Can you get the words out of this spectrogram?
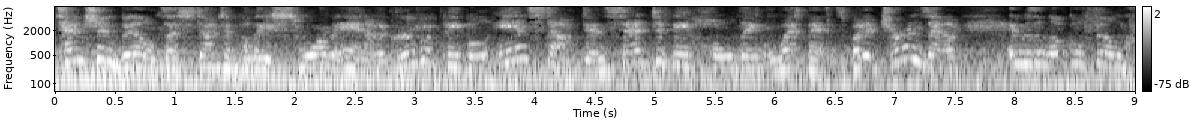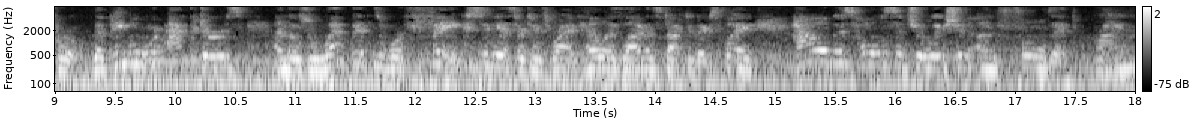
Tension builds as Stockton police swarm in on a group of people in Stockton said to be holding weapons. But it turns out it was a local film crew. The people were actors and those weapons were fake. CBS 13's Ryan Hill is live in Stockton to explain how this whole situation unfolded. Ryan?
